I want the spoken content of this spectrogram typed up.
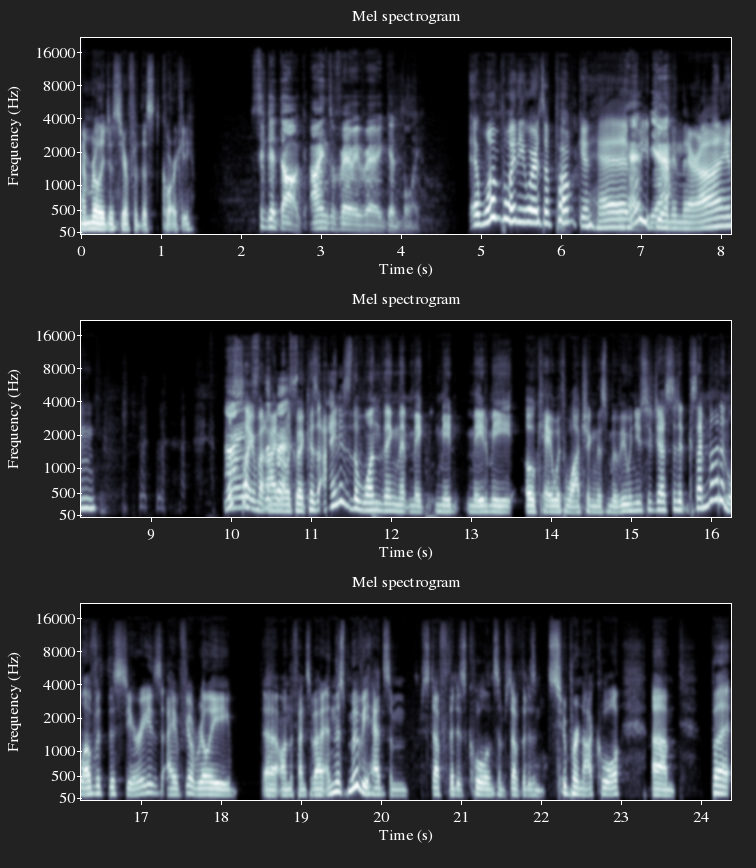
I'm really just here for this corgi. it's a good dog. Ein's a very, very good boy. At one point, he wears a pumpkin head. what are you Yeah. doing in there, Ein? Let's talk about the Ein really best. quick because Ein is the one thing that make made made me okay with watching this movie when you suggested it because I'm not in love with this series. I feel really uh, on the fence about it, and this movie had some stuff that is cool and some stuff that isn't super not cool. Um, but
